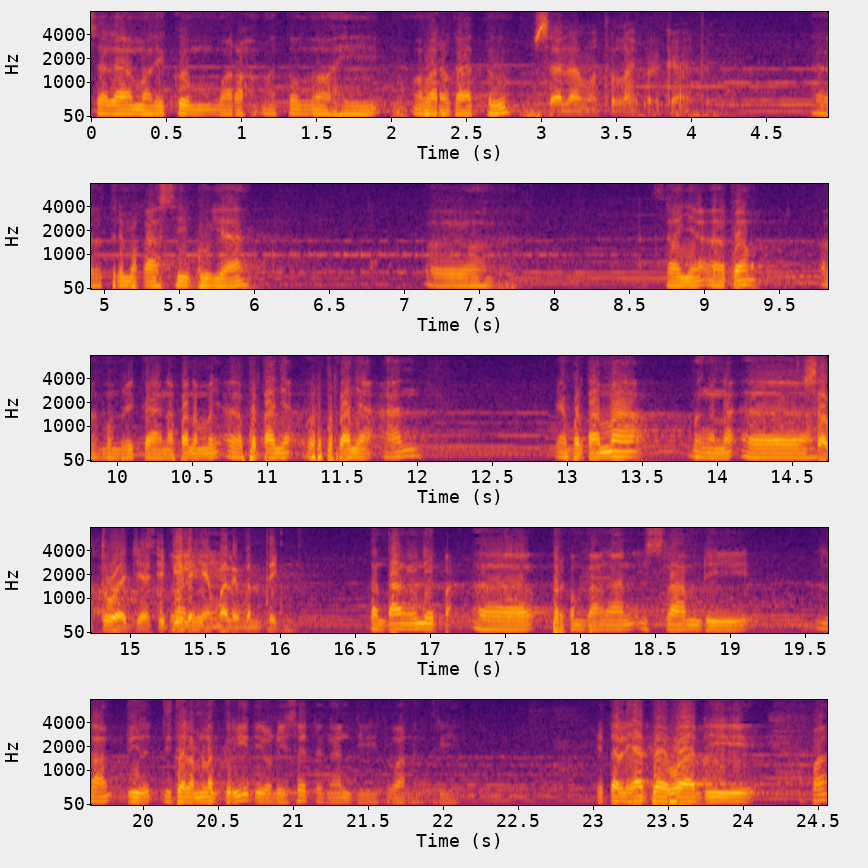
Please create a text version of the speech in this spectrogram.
Assalamualaikum warahmatullahi wabarakatuh. Assalamualaikum warahmatullahi wabarakatuh. Uh, terima kasih Bu ya. Uh, saya apa uh, memberikan apa namanya uh, pertanyaan pertanyaan. Yang pertama mengenai uh, satu aja dipilih yang paling penting. Tentang ini Pak uh, perkembangan Islam di, di di dalam negeri di Indonesia dengan di luar negeri. Kita lihat bahwa di apa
